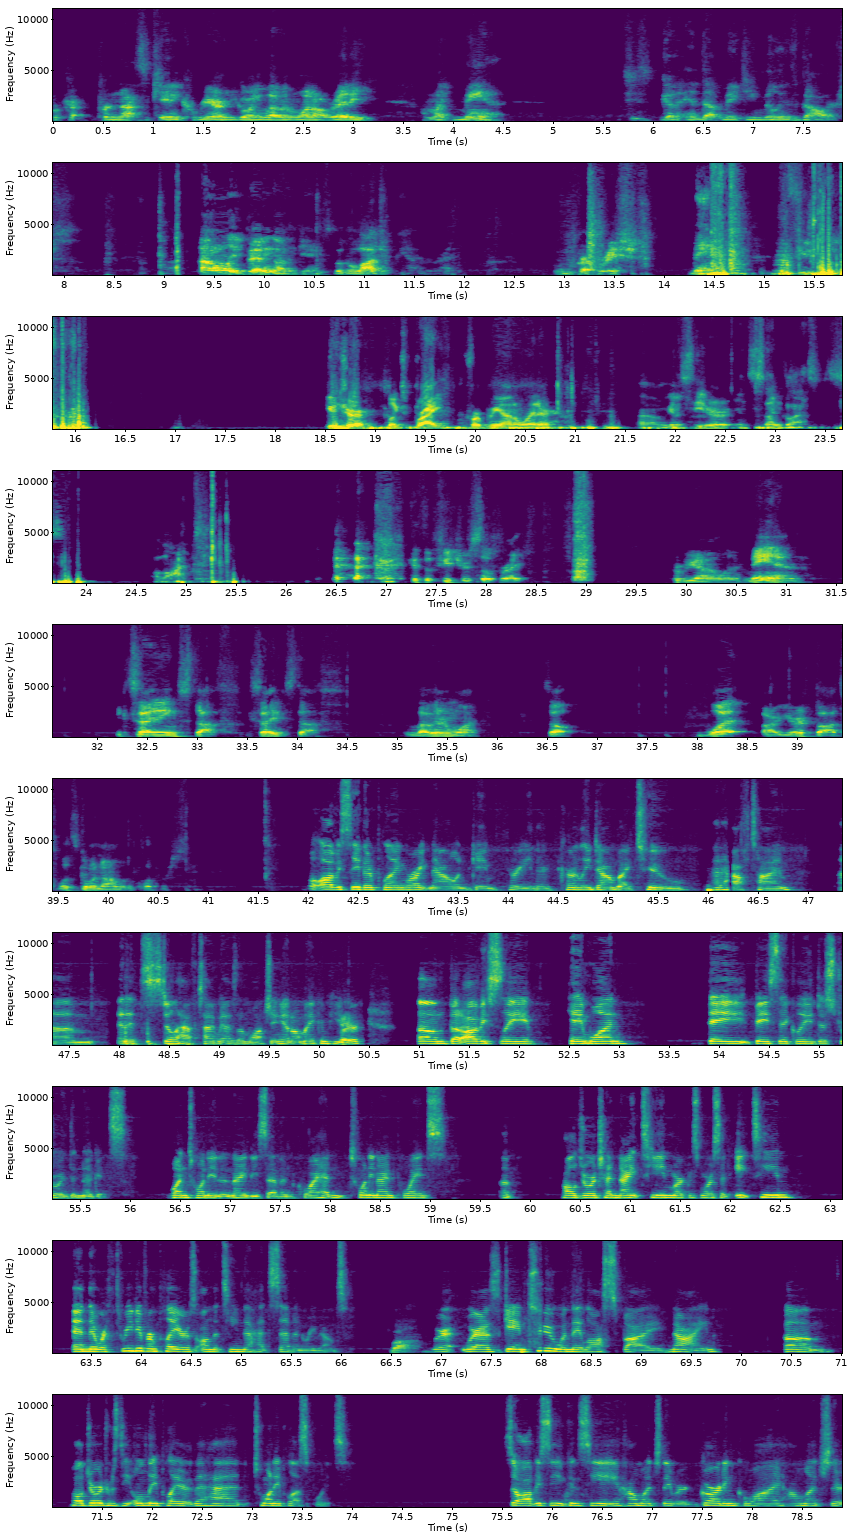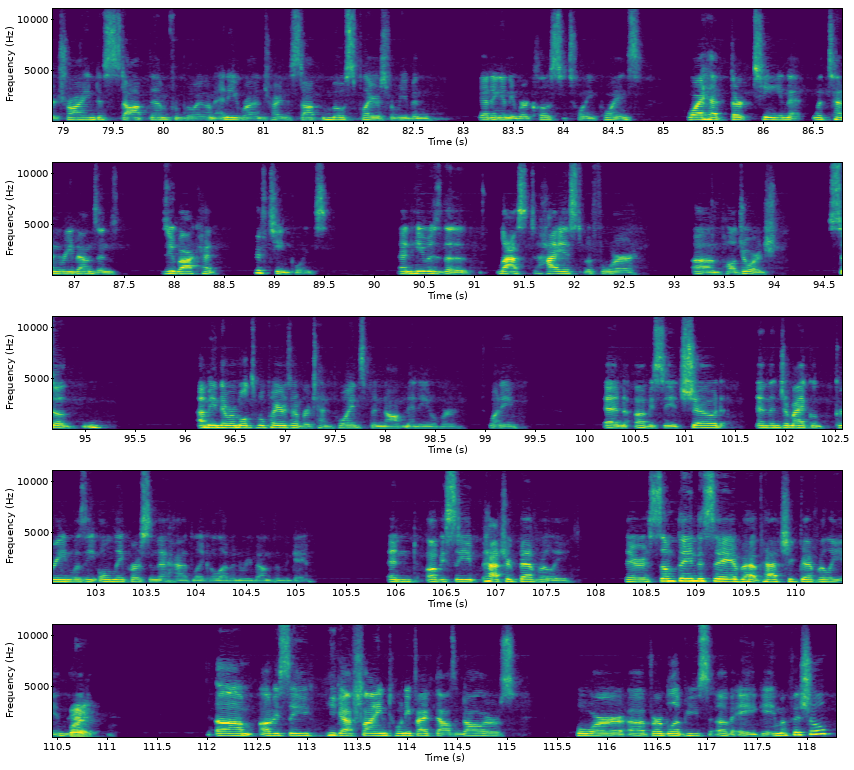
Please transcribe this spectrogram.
prognosticating career, and you're going 11 and one already. I'm like, man, she's going to end up making millions of dollars. Not only betting on the games, but the logic behind it, right? And the preparation. Man, the future looks bright. Future looks bright for Brianna Winner. Um, I'm going to see her in sunglasses a lot because the future is so bright for Brianna Winner. Man, exciting stuff. Exciting stuff. 11 and 1. So, what are your thoughts? What's going on with the Clippers? Well, obviously they're playing right now in Game Three. They're currently down by two at halftime, um, and it's still halftime as I'm watching it on my computer. Right. Um, but obviously, Game One, they basically destroyed the Nuggets, 120 to 97. Kawhi had 29 points. Uh, Paul George had 19. Marcus Morris had 18, and there were three different players on the team that had seven rebounds. Wow. Whereas Game Two, when they lost by nine. Um, Paul George was the only player that had 20 plus points. So obviously you can see how much they were guarding Kawhi, how much they're trying to stop them from going on any run, trying to stop most players from even getting anywhere close to 20 points. Kawhi had 13 with 10 rebounds, and Zubac had 15 points. And he was the last highest before um, Paul George. So, I mean, there were multiple players over 10 points, but not many over 20 and obviously it showed. And then JaMychal Green was the only person that had like 11 rebounds in the game. And obviously Patrick Beverley. There is something to say about Patrick Beverley in there. Right. Um, obviously, he got fined $25,000 for uh, verbal abuse of a game official,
